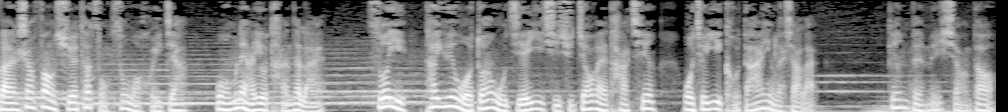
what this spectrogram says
晚上放学他总送我回家，我们俩又谈得来。”所以他约我端午节一起去郊外踏青，我就一口答应了下来。根本没想到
